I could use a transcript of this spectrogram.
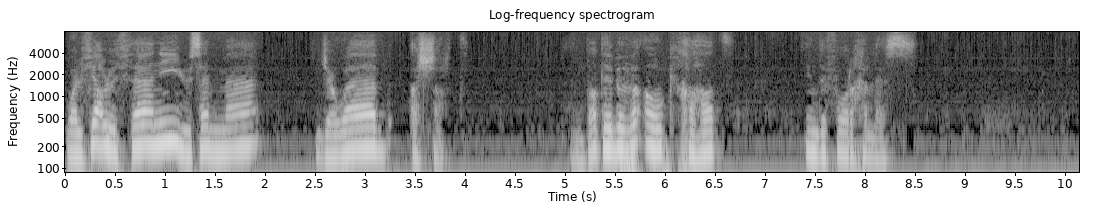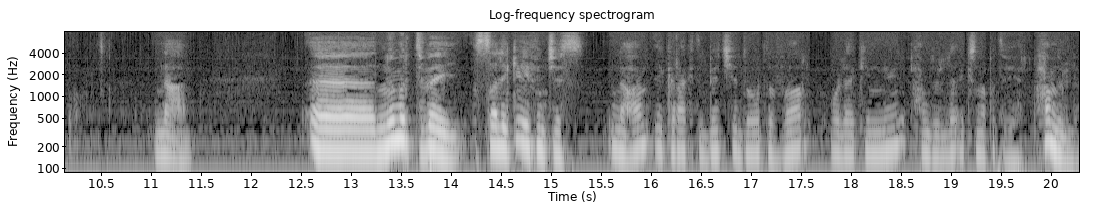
والفعل الثاني يسمى جواب الشرط en dat hebben we ook gehad in de vorige les. Naam. Uh, nummer 2 zal ik eventjes... Naam, ik raakte een beetje door de var. Walakin nu, alhamdulillah, ik snap het weer. Alhamdulillah.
